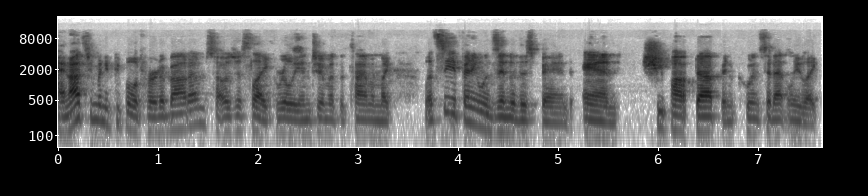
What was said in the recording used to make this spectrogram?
and not too many people have heard about them. So I was just like really into them at the time. I'm like, let's see if anyone's into this band. And she popped up and coincidentally like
